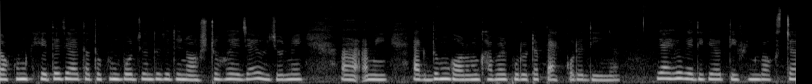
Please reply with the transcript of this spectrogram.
যখন খেতে যায় ততক্ষণ পর্যন্ত যদি নষ্ট হয়ে যায় ওই জন্যই আমি একদম গরম খাবার পুরোটা প্যাক করে দিই না। যাই হোক এদিকে ওর টিফিন বক্সটা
